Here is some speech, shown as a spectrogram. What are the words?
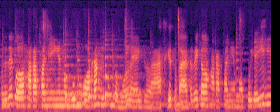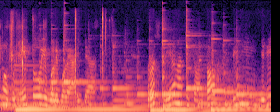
maksudnya kalau harapannya ingin membunuh orang itu nggak boleh jelas gitu kan. Tapi kalau harapannya mau punya ini mau punya itu ya boleh-boleh aja. Terus dia ngasih contoh ini jadi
